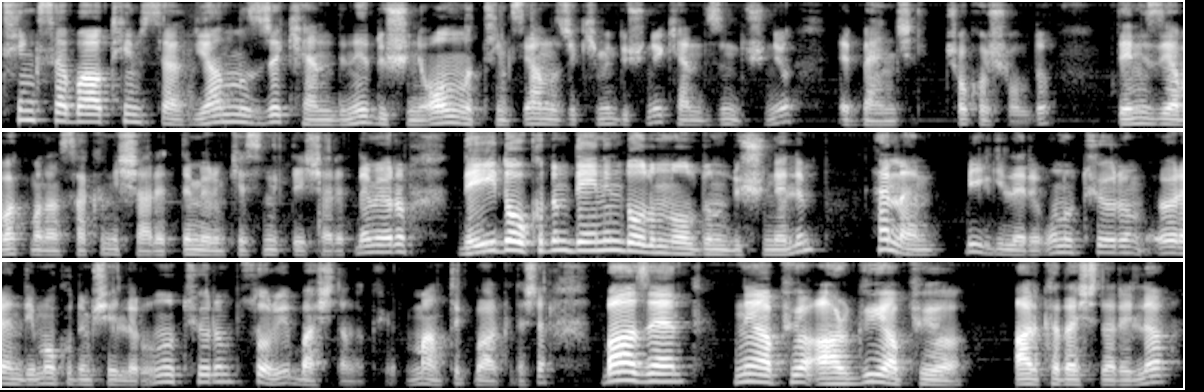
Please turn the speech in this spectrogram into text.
thinks about himself. Yalnızca kendini düşünüyor. Only thinks. Yalnızca kimi düşünüyor? Kendisini düşünüyor. E bencil. Çok hoş oldu. Denizli'ye bakmadan sakın işaretlemiyorum. Kesinlikle işaretlemiyorum. D'yi de okudum. D'nin de olumlu olduğunu düşünelim. Hemen bilgileri unutuyorum. Öğrendiğim, okuduğum şeyleri unutuyorum. Soruyu baştan okuyorum. Mantık bu arkadaşlar. Bazen ne yapıyor? Argü yapıyor arkadaşlarıyla.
